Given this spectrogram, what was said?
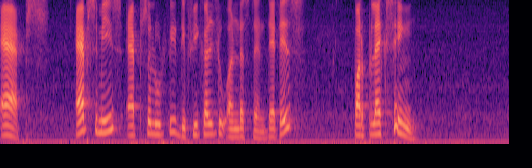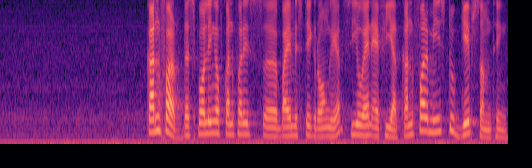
apps. Apps means absolutely difficult to understand. That is perplexing. Confer. The spelling of confer is uh, by mistake wrong here. C O N F E R. Confer means to give something.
